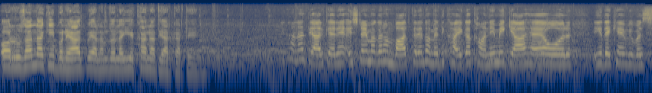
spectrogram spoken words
और रोज़ाना की बुनियाद पे अल्हम्दुलिल्लाह ये खाना तैयार करते हैं ये खाना तैयार कर रहे हैं। इस टाइम अगर हम बात करें तो हमें दिखाएगा खाने में क्या है और ये देखें व्यूवर्स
